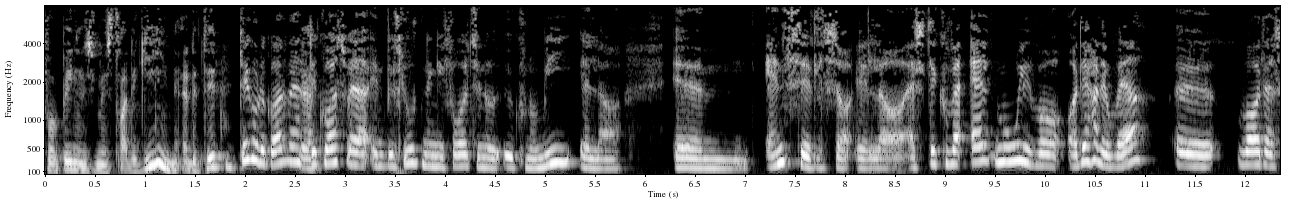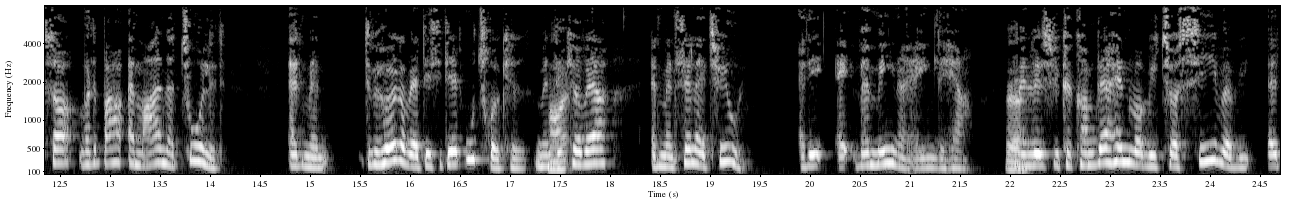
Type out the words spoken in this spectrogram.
forbindelse med strategien? Er det det? du- Det kunne det godt være. Ja. Ja. Det kunne også være en beslutning i forhold til noget økonomi, eller øhm, ansættelser, eller altså det kunne være alt muligt, hvor, og det har det jo været, øh, hvor, der så, hvor det bare er meget naturligt, at man, det behøver ikke at være decideret utryghed, men Nej. det kan jo være, at man selv er i tvivl. Er det, er, hvad mener jeg egentlig her? Ja. Men hvis vi kan komme derhen, hvor vi tør sige, hvad vi, at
